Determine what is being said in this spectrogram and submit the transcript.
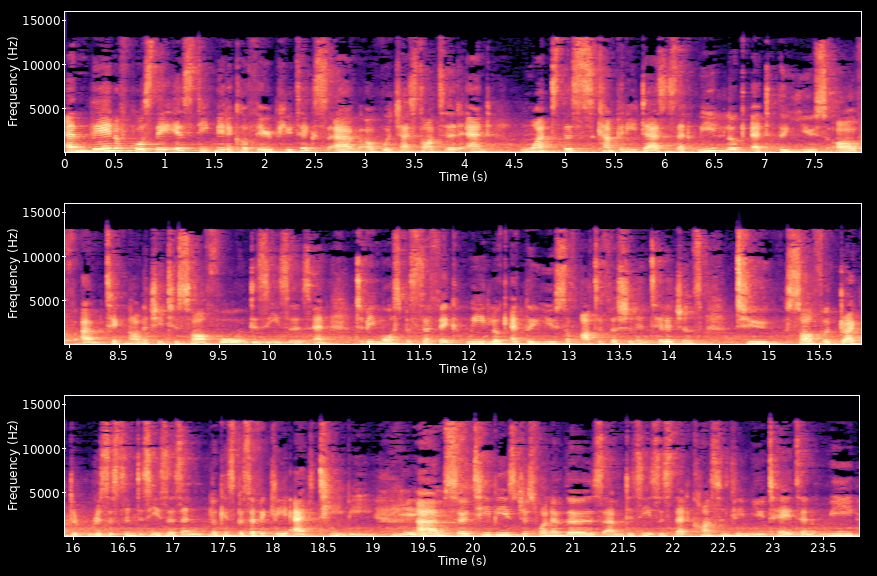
And then, of course, there is Deep Medical Therapeutics, um, of which I started. And what this company does is that we look at the use of um, technology to solve for diseases. And to be more specific, we look at the use of artificial intelligence to solve for drug resistant diseases and looking specifically at TB. Yes. Um, so, TB is just one of those um, diseases that constantly mutates, and we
